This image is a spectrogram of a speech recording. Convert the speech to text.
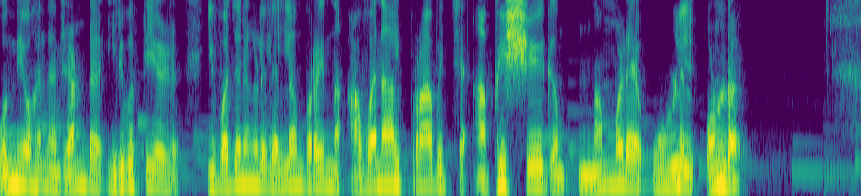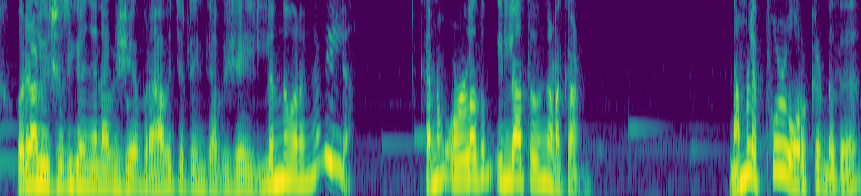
ഒന്ന് യോഹന്നാൻ രണ്ട് ഇരുപത്തിയേഴ്. ഈ വചനങ്ങളിലെല്ലാം പറയുന്ന അവനാൽ പ്രാപിച്ച അഭിഷേകം നമ്മുടെ ഉള്ളിൽ ഉണ്ട്. ഒരാൾ വിശ്വസിക്കണം ഞാൻ അഭിഷേകം പ്രാപിച്ചിട്ട് എനിക്ക് അഭിഷേകം ഇല്ലെന്ന് പറഞ്ഞാൽ ഇല്ല. കാരണം ഉള്ളതും ഇല്ലാത്തതും കണക്കാണ്. നമ്മൾ എപ്പോഴും ഓർക്കേണ്ടത്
